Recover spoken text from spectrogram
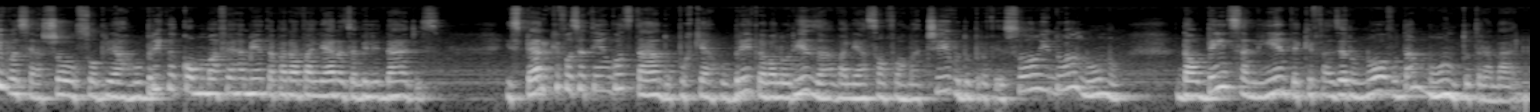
Que você achou sobre a rubrica como uma ferramenta para avaliar as habilidades? Espero que você tenha gostado, porque a rubrica valoriza a avaliação formativa do professor e do aluno. Dalben salienta que fazer o novo dá muito trabalho,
